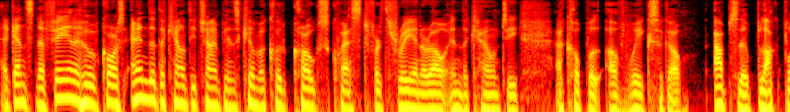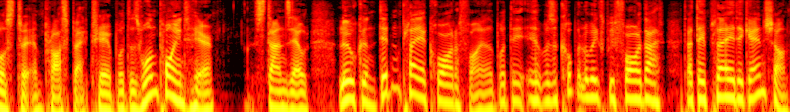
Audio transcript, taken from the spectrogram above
against Na Fianna, who of course ended the county champions Kilmacud Crokes quest for three in a row in the county a couple of weeks ago absolute blockbuster in prospect here. But there's one point here stands out. Lucan didn't play a quarter final, but they, it was a couple of weeks before that that they played again, Sean.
